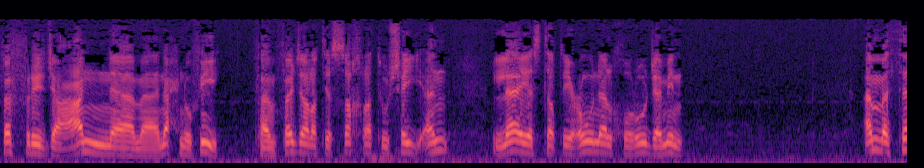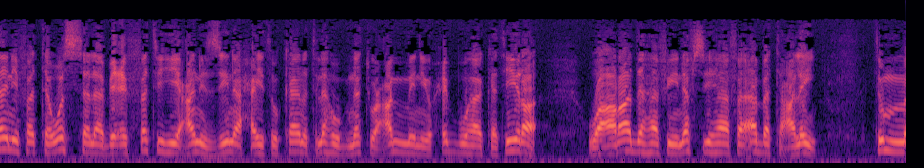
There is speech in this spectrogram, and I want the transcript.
فافرج عنا ما نحن فيه. فانفجرت الصخرة شيئا لا يستطيعون الخروج منه. أما الثاني فتوسل بعفته عن الزنا حيث كانت له ابنة عم يحبها كثيرا وأرادها في نفسها فأبت عليه ثم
